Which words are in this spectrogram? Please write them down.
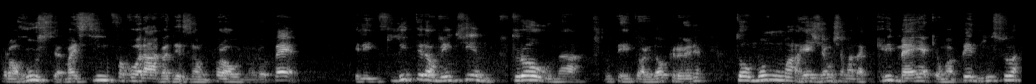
pró-Rússia, mas sim favorável à adesão pró-União Europeia, ele literalmente entrou na, no território da Ucrânia, tomou uma região chamada Crimeia, que é uma península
